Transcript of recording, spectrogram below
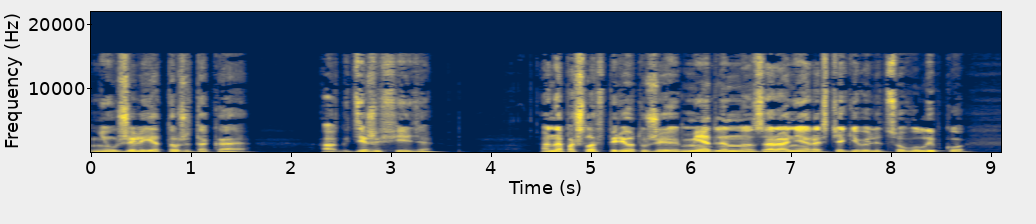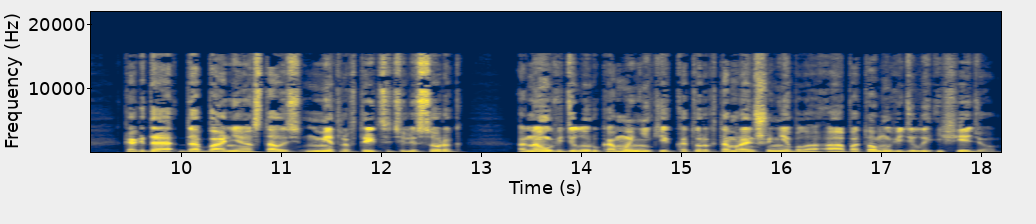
Неужели я тоже такая? А где же Федя? Она пошла вперед, уже медленно, заранее растягивая лицо в улыбку. Когда до бани осталось метров тридцать или сорок, она увидела рукомойники, которых там раньше не было, а потом увидела и Федю.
